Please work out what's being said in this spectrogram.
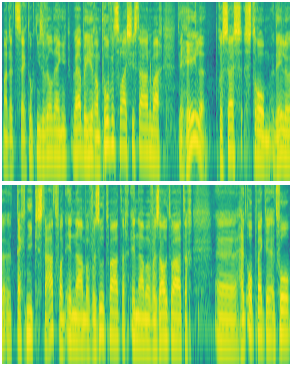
maar dat zegt ook niet zoveel, denk ik. We hebben hier een proefinstallatie staan waar de hele processtroom, de hele techniek staat van inname van zoetwater, inname van zoutwater, uh, het opwekken het voor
